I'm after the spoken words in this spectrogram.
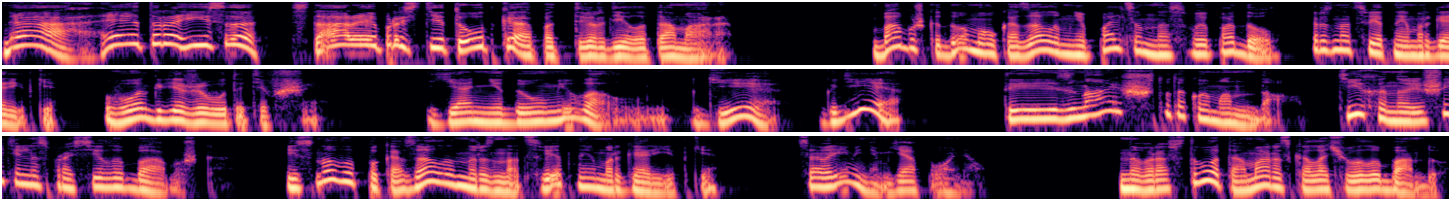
«Да, это Раиса, старая проститутка», — подтвердила Тамара. Бабушка дома указала мне пальцем на свой подол, разноцветные маргаритки. Вот где живут эти вши. Я недоумевал. «Где? Где? Ты знаешь, что такое мандал?» Тихо, но решительно спросила бабушка и снова показала на разноцветные маргаритки. Со временем я понял. На воровство Тамара сколачивала банду.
